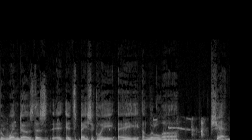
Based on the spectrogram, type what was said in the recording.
the windows. There's. It, it's basically a a little uh, shed.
